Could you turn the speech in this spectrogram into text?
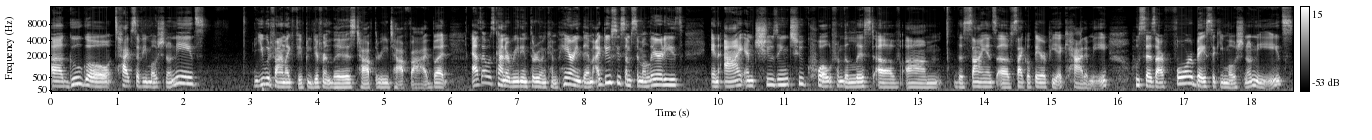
uh, Google types of emotional needs, you would find like 50 different lists, top three, top five. But as I was kind of reading through and comparing them, I do see some similarities. And I am choosing to quote from the list of um, the Science of Psychotherapy Academy, who says our four basic emotional needs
